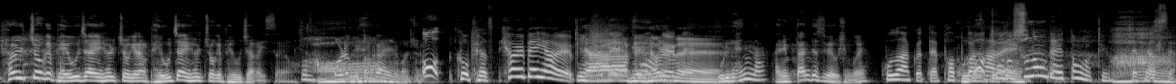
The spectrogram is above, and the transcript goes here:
혈족의 배우자의 혈족이랑 배우자의 혈족의 배우자가 있어요. 아. 어렵게 헷갈리는 거죠. 어, 그거 배웠어. 혈배혈. 야, 배혈배. 우리가 했나? 아니면 딴 데서 배우신 거예요? 고등학교 때 법과 고등학교 사회. 저도 수능 때 했던 것 같아요. 때 배웠어요.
